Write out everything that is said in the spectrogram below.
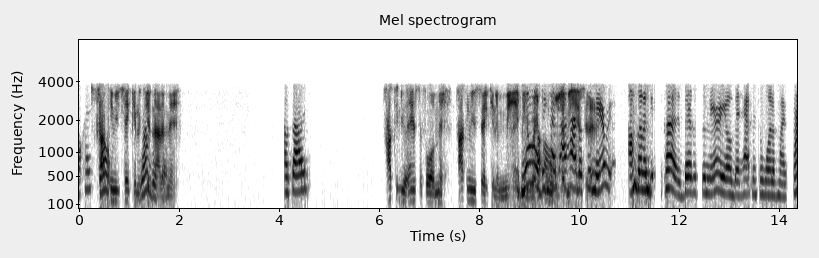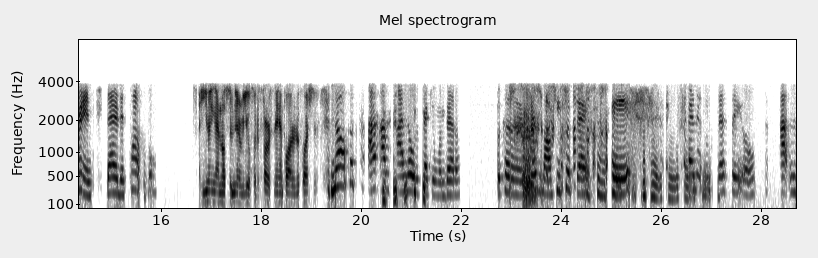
Okay. How So can you take it run and with not a it. man? I'm sorry. How can you answer for a man? How can you say can a man be No, raped? because Let I me have a answer that. scenario. I'm gonna get because there's a scenario that happened to one of my friends that it is possible. You ain't got no scenario for the first damn part of the question. No, because I, I I know the second one better. Because first of all, she took that head, and it, that's still. I,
